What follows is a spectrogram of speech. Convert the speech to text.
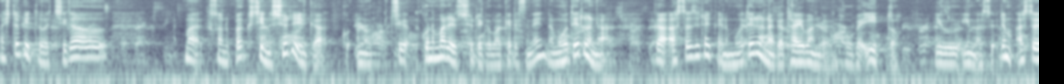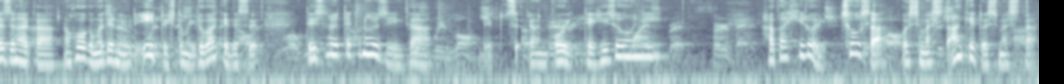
あ、人々は違うまあ、そのワクチンの種類が違好まれる種類がわけですね、モデルナがアストラゼネカのモデルナが台湾の方がいいという言います、でもアストラゼネカの方がモデルナよりいいという人もいるわけです。デジタルテクノロジーがおいて非常に幅広い調査をしました、アンケートをしました。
